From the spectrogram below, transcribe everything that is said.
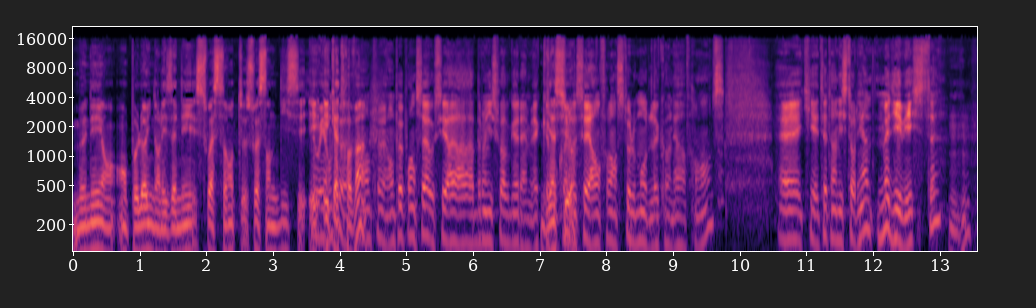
mener en, en Pologne dans les années 60, 70 et, et 80. on, peut, on, peut, penser aussi à Bronisław Geremek, Bien sûr. connaissez en France, tout le monde le connaît en France, qui était un historien médiéviste. Mm -hmm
